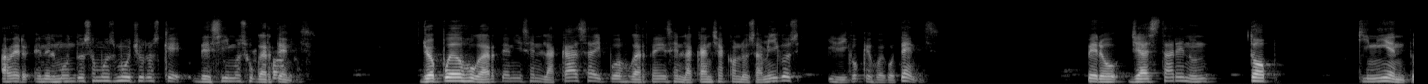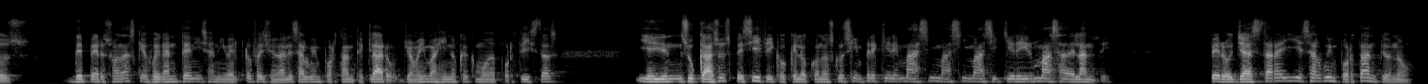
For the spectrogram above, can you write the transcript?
a ver, en el mundo somos muchos los que decimos jugar tenis. Yo puedo jugar tenis en la casa y puedo jugar tenis en la cancha con los amigos y digo que juego tenis. Pero ya estar en un top 500 de personas que juegan tenis a nivel profesional es algo importante. Claro, yo me imagino que como deportistas, y en su caso específico, que lo conozco, siempre quiere más y más y más y quiere ir más adelante. Pero ya estar ahí es algo importante o no?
